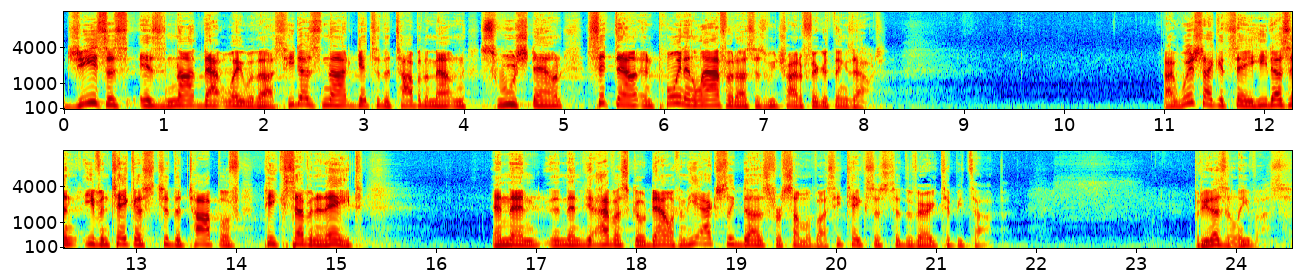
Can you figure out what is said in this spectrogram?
Jesus is not that way with us. He does not get to the top of the mountain, swoosh down, sit down, and point and laugh at us as we try to figure things out. I wish I could say he doesn't even take us to the top of peak seven and eight and then, and then have us go down with him. He actually does for some of us. He takes us to the very tippy top. But he doesn't leave us.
